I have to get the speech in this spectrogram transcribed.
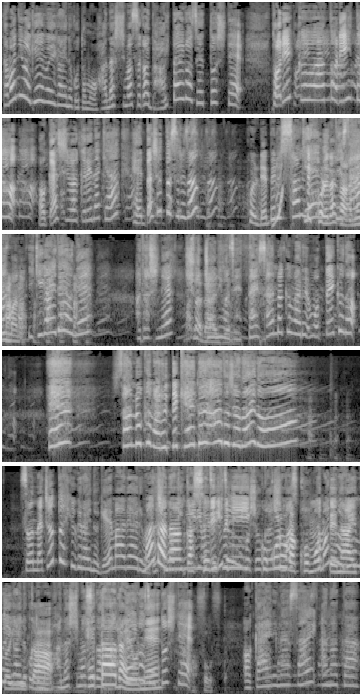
たまにはゲーム以外のこともお話ししますが、大体が Z して、トリックはトリートお菓子をくれなきゃヘッドショットするぞこれレベル3でこれだからね、今の。生きがいだよね。私ね、ま出張には絶対360持っていくの。え ?360 って携帯ハードじゃないの？そんなちょっと引くぐらいのゲーマーであるまだなんかセリフに心がこもってないというか下手だよねおかえりなさい、あなた。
